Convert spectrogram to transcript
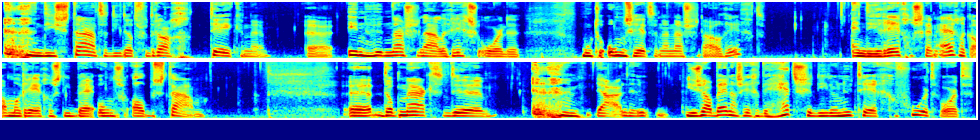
die staten die dat verdrag tekenen... in hun nationale rechtsorde moeten omzetten naar nationaal recht... En die regels zijn eigenlijk allemaal regels die bij ons al bestaan. Dat maakt de, ja, je zou bijna zeggen de hetze die er nu tegen gevoerd wordt...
